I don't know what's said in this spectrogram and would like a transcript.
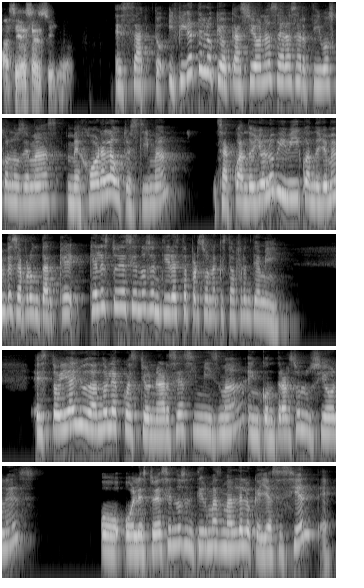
Así de sencillo. Exacto. Y fíjate lo que ocasiona ser asertivos con los demás, mejora la autoestima, o sea, cuando yo lo viví, cuando yo me empecé a preguntar, ¿qué, ¿qué le estoy haciendo sentir a esta persona que está frente a mí? ¿Estoy ayudándole a cuestionarse a sí misma, a encontrar soluciones? O, le estoy haciendo sentir más mal de lo que ella se siente?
